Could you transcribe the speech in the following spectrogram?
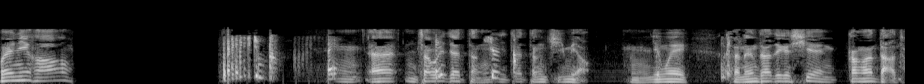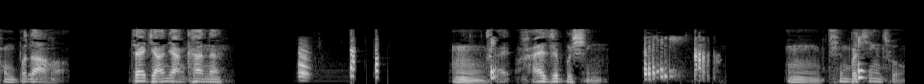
喂，你好。嗯，哎，你稍微再等，你再等几秒，嗯，因为可能他这个线刚刚打通不大好，再讲讲看呢。嗯，还还是不行。嗯，听不清楚。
